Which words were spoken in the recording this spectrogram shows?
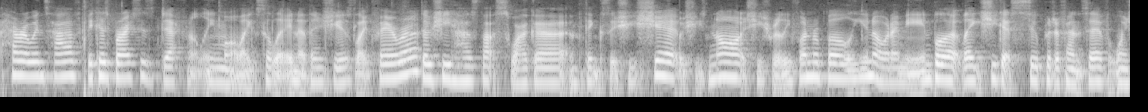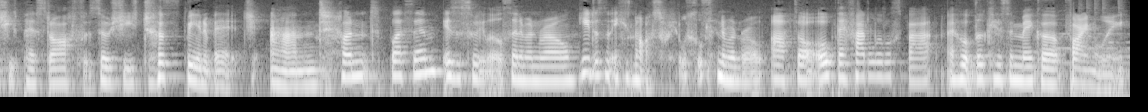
heroines have because Bryce is definitely more like Celaena than she is like Feyre. So she has that swagger and thinks that she's shit, but she's not. She's really vulnerable, you know what I mean? But like she gets super defensive when she's pissed off. So she's just being a bitch. And Hunt, bless him, is a sweet little cinnamon roll. He doesn't, he's not a sweet little cinnamon roll at all. They've had a little spat. I hope they'll kiss and make up finally.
